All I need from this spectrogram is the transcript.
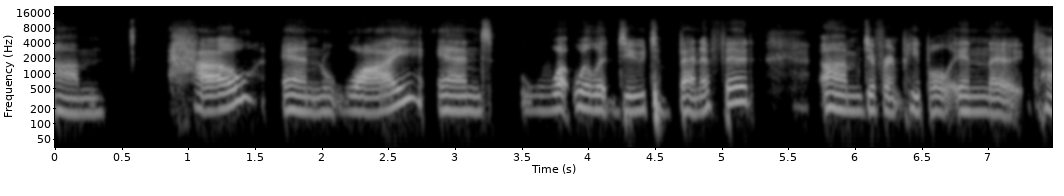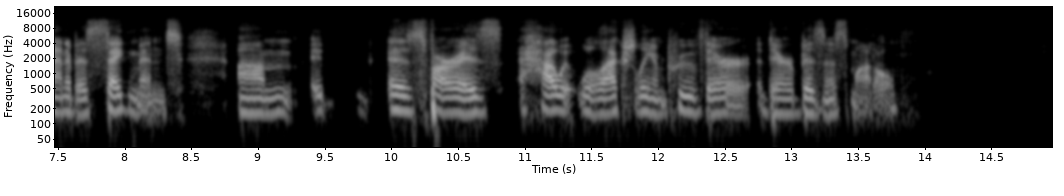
um, how and why and what will it do to benefit um, different people in the cannabis segment um, it, as far as how it will actually improve their their business model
